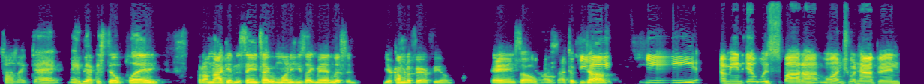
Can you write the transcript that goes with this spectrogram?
So I was like, dang, maybe I could still play, but I'm not getting the same type of money. He's like, Man, listen, you're coming to Fairfield. And so I, I took the job. He, I mean, it was spot on. Lunch would happen.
